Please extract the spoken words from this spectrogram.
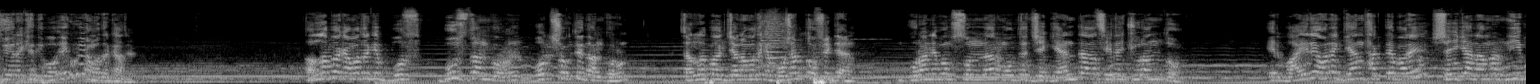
ধুয়ে রেখে দিব, এগুলোই আমাদের কাজে। আল্লাহ পাক আমাদেরকে বুঝ দান করুন, বোধ শক্তি দান করুন। আল্লাহ পাক যেন আমাদেরকে বোঝার তৌফিক দেন। কোরআন এবং সন্ন্যার মধ্যে যে জ্ঞানটা আছে এটাই চূড়ান্ত। এর বাইরে অনেক জ্ঞান থাকতে পারে, সেই জ্ঞান আমরা নিব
